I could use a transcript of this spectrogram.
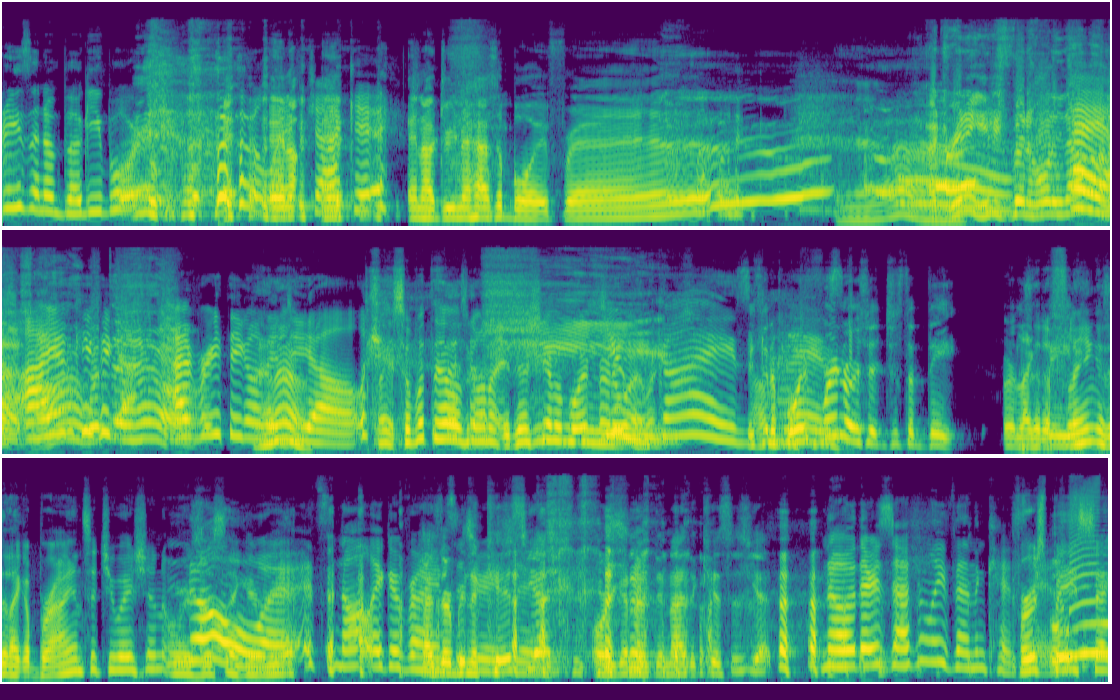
floaties and a boogie board, And, life jacket. and Audrina has a boyfriend. Yeah. Audrina, you just been holding out Hey, on us. I huh? am What keeping everything on the. DL. Wait, so what the hell is going on? Does she have a boyfriend? or what? You guys, Is it a boyfriend or is it just a date? Or like is it a dating? fling? Is it like a Brian situation, or no, is this like a real? it's not like a Brian Has there been a kiss situation. yet? Or are you gonna deny the kisses yet? No, there's definitely been kisses. First base, sec-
